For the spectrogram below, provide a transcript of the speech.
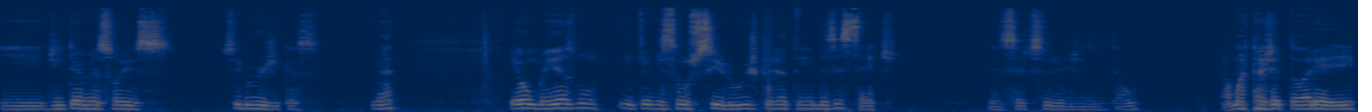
e de intervenções cirúrgicas, né? Eu mesmo, intervenção cirúrgica, já tenho 17. 17 cirurgias. Então, é uma trajetória aí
